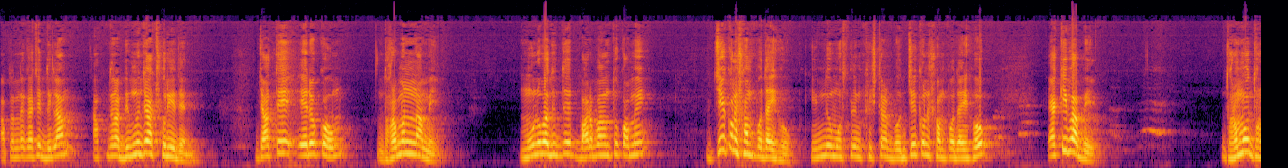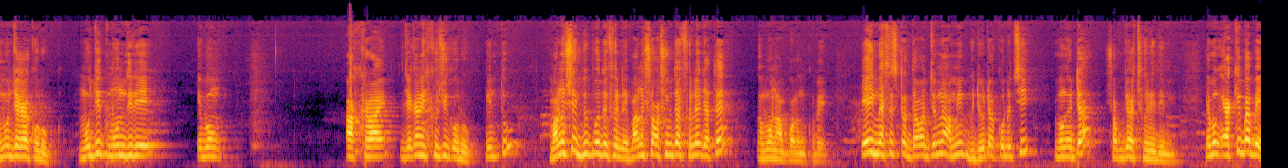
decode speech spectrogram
আপনাদের কাছে দিলাম, আপনারা বিভিন্ন জায়গায় ছড়িয়ে দেন। যাতে এরকম ধর্মের নামে মৌলবাদীদের বারবারন্ত কমে যে কোনো সম্প্রদায় হোক, হিন্দু, মুসলিম, খ্রিস্টান, বৌদ্ধ, যে কোনো সম্প্রদায় হোক, একইভাবে ধর্ম ধর্ম জায়গা করুক। মসজিদ, মন্দিরে এবং আখড়ায় যেখানে খুশি করুক। কিন্তু মানুষের বিপদে ফেলে, মানুষের অসুবিধা ফেলে যাতে ধর্ম না পালন করে। এই মেসেজটা দেওয়ার জন্য আমি ভিডিওটা করেছি এবং এটা সব জায়গায় ছড়িয়ে দিন। এবং একইভাবে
